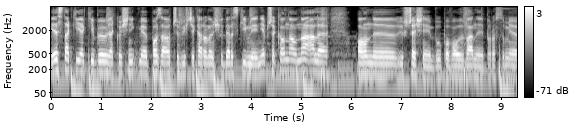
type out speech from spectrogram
jest taki jaki był, jakoś nikt mnie poza oczywiście Karolem Świderskim nie przekonał, no ale on y, już wcześniej był powoływany, po prostu mnie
